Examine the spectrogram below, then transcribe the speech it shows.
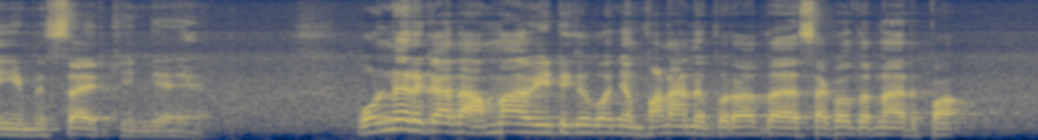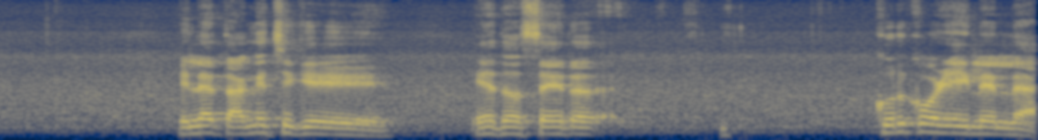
நீங்கள் மிஸ் ஆகிருக்கீங்க ஒன்றும் இருக்காது. அம்மா வீட்டுக்கு கொஞ்சம் பணம் அனுப்புகிறத சகோதரனாக இருப்பான். இல்லை தங்கச்சிக்கு ஏதோ செய்கிற குறுக்கு வழியில் இல்லை.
